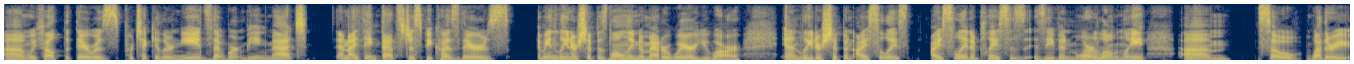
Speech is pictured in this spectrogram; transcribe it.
Um, we felt that there was particular needs that weren't being met. And I think that's just because there's I mean, leadership is lonely no matter where you are, and leadership in isolate, isolated places is even more lonely. Um, so whether you're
